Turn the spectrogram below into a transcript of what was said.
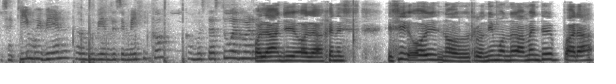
Pues aquí muy bien, todo muy bien desde México. ¿Cómo estás tú, Eduardo? Hola Angie, hola Génesis. Y sí, hoy nos reunimos nuevamente para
